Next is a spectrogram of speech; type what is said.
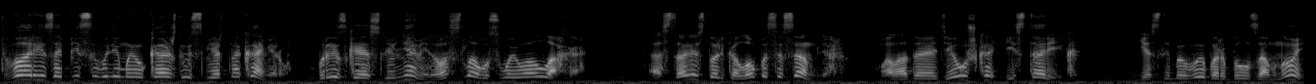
Твари записывали мою каждую смерть на камеру, брызгая слюнями во славу своего Аллаха. Остались только Лопес и Сэндлер, молодая девушка и старик. Если бы выбор был за мной,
